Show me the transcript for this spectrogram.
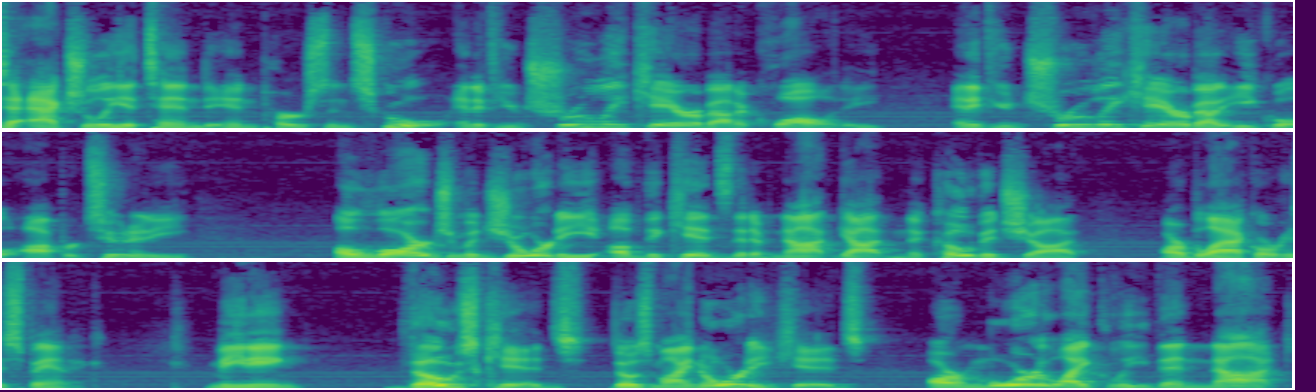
to actually attend in person school. And if you truly care about equality and if you truly care about equal opportunity, a large majority of the kids that have not gotten the COVID shot are black or Hispanic, meaning those kids, those minority kids, are more likely than not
